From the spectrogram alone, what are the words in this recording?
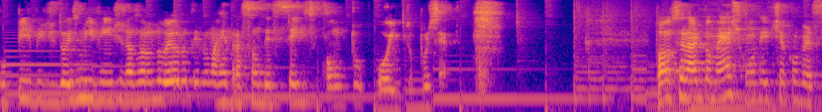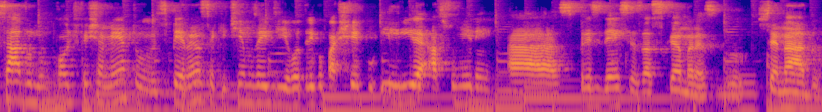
o PIB de 2020 na zona do euro teve uma retração de 6,8%. Falando do cenário doméstico, ontem a gente tinha conversado no call de fechamento, esperança que tínhamos aí de Rodrigo Pacheco e Lira assumirem as presidências das câmaras do Senado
